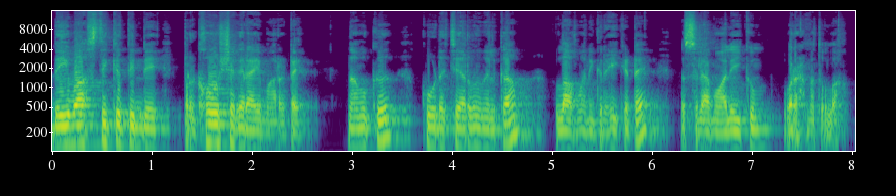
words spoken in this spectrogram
ദൈവാസ്തിക്യത്തിന്റെ പ്രഘോഷകരായി മാറട്ടെ. നമുക്ക് കൂടെ ചേർന്ന് നിൽക്കാം. അള്ളാഹു അനുഗ്രഹിക്കട്ടെ. അസ്സാം വലൈക്കും വറഹമത്തുള്ള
